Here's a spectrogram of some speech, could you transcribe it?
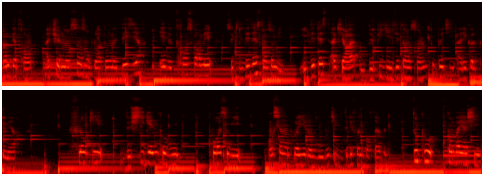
24 ans, actuellement sans emploi, dont le désir est de transformer ce qu'il déteste en zombie. Il déteste Akira depuis qu'ils étaient ensemble tout petits à l'école primaire. Flanqué de Shigen Kobu Kurasugi, ancien employé dans une boutique de téléphone portable, Toko Kambayashi,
